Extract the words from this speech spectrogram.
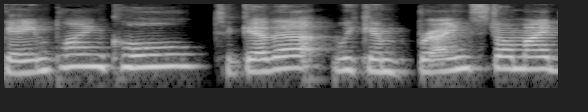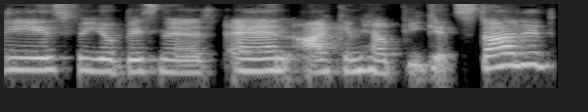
game plan call. Together, we can brainstorm ideas for your business and I can help you get started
